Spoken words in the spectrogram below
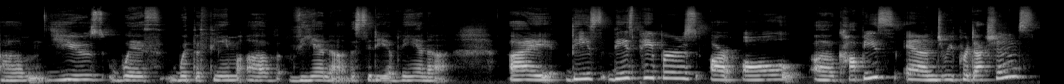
um, used with with the theme of Vienna, the city of Vienna. I these these papers are all uh, copies and reproductions,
